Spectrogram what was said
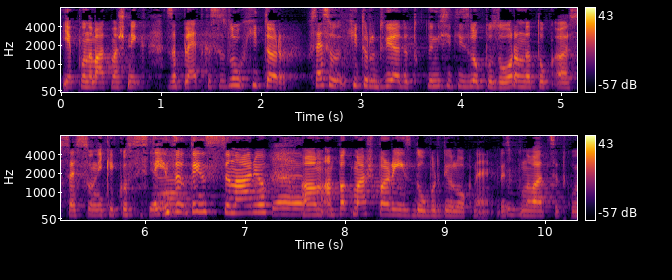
je ponavadi imaš nek zaplet ker se zelo hitro, vse se hitro odvija, da, tudi nisi ti zelo pozoren na to, a vse so neke konsistence Ja. v tem scenariju, Ja, ja. um, ampak imaš pa res dober dialog, ne? res ponovadi se tako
